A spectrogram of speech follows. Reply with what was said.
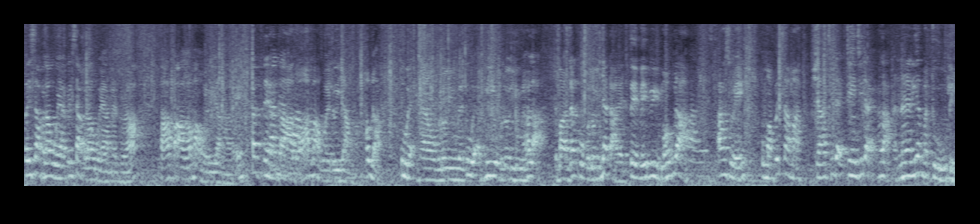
ပိစာဘယ်လောက်ဝယ်ရပိစာဘယ်လောက်ဝယ်ရမယ်ဆိုတာဘာပါသွားမှဝယ်လို့ရမှာလေပတ်တင်တာသွားမှဝယ်လို့ရမှာဟုတ်လားသူ့ရဲ့အဟံကိုဘယ်လိုယူလဲသူ့ရဲ့အမီးကိုဘယ်လိုယူလဲဟုတ်လားဒီမှာလက်ကိုဘယ်လိုညက်တာလဲတင်ပေးပြီးမဟုတ်လားအဲ့ဆိုရင်ဟိုမှာပိစာမှာရှားကြည့်လိုက်တင်ကြည့်လိုက်ဟုတ်လားအနံလေးကမတူဘူးလေ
